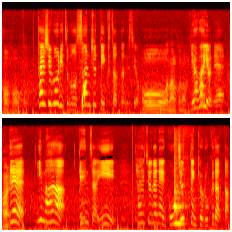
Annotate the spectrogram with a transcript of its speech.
ほうほうほ体脂肪率も 30. 点いくつあったんですよ。うおおなるほどなるほど。やばいよね、はい。で今現在体重がね50.6だった。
